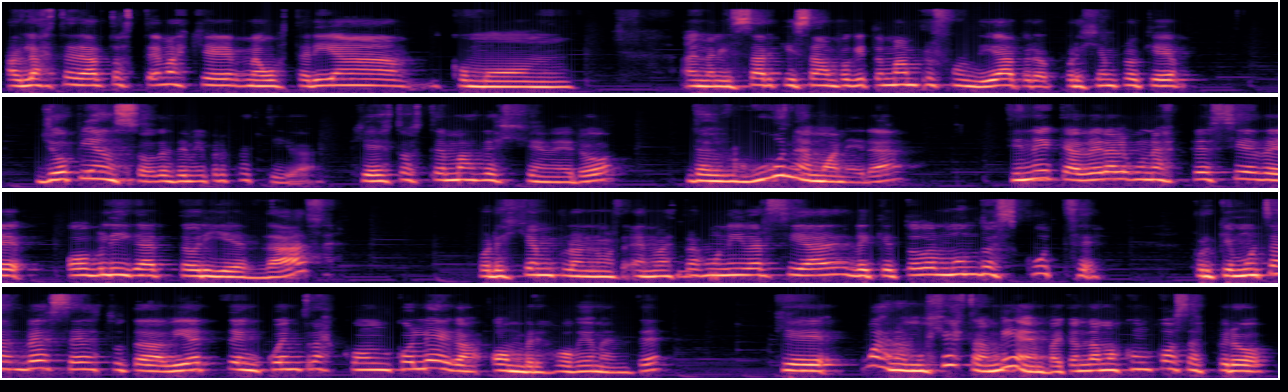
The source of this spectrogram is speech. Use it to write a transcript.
hablaste de otros temas que me gustaría como analizar quizá un poquito más en profundidad, pero por ejemplo que yo pienso desde mi perspectiva que estos temas de género, de alguna manera, tiene que haber alguna especie de obligatoriedad, por ejemplo, en, nuestras universidades, de que todo el mundo escuche. Porque muchas veces tú todavía te encuentras con colegas, hombres obviamente, que, bueno, mujeres también, para que andamos con cosas, pero,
